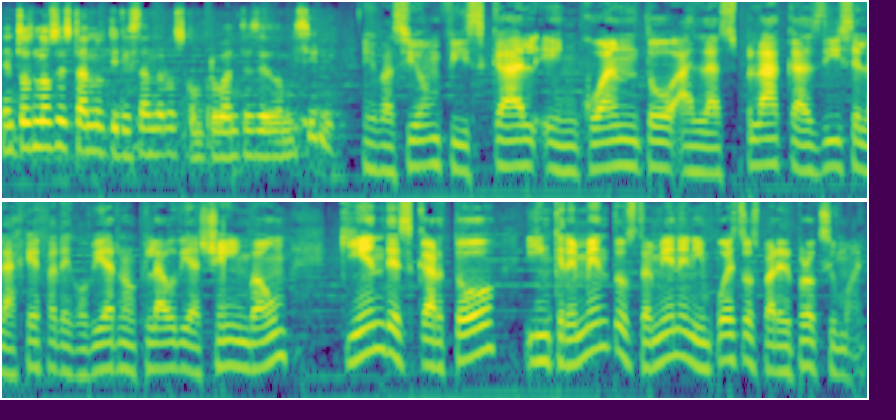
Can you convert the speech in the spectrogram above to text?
entonces no se están utilizando los comprobantes de domicilio. Evasión fiscal en cuanto a las placas, dice la jefa de gobierno Claudia Sheinbaum, quien descartó incrementos también en impuestos para el próximo año.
